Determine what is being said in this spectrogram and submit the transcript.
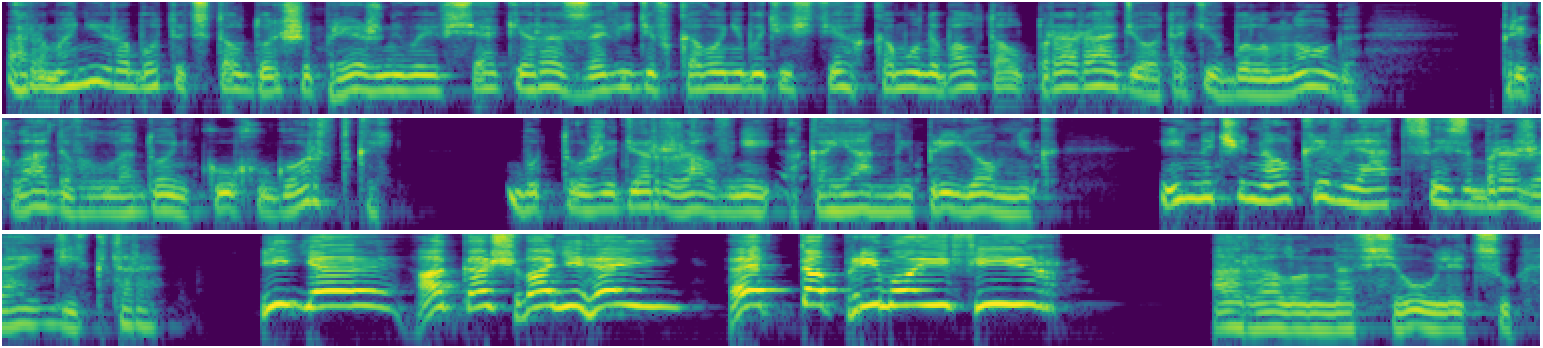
А Романи работать стал дольше прежнего, и всякий раз, завидев кого-нибудь из тех, кому наболтал про радио, а таких было много, прикладывал ладонь к уху горсткой, будто уже держал в ней окаянный приемник, и начинал кривляться, изображая диктора. «Ие, Акашвани, гей, это прямой эфир!» Орал он на всю улицу –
